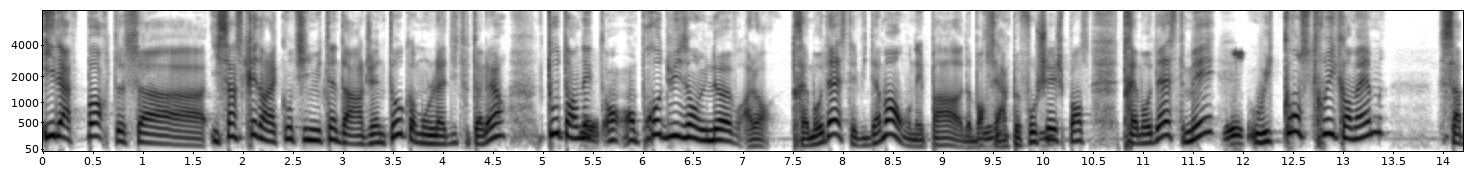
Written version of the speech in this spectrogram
il apporte sa, il s'inscrit dans la continuité d'Argento, comme on l'a dit tout à l'heure, tout en, en, produisant une œuvre. Alors très modeste, évidemment. On n'est pas, d'abord c'est un peu fauché, je pense, très modeste, mais où il construit quand même sa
